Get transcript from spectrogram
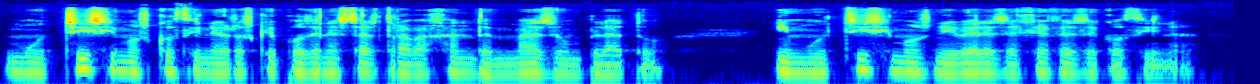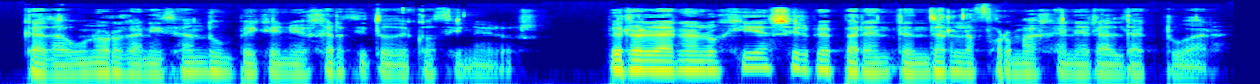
muchísimos cocineros que pueden estar trabajando en más de un plato, y muchísimos niveles de jefes de cocina, cada uno organizando un pequeño ejército de cocineros. Pero la analogía sirve para entender la forma general de actuar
